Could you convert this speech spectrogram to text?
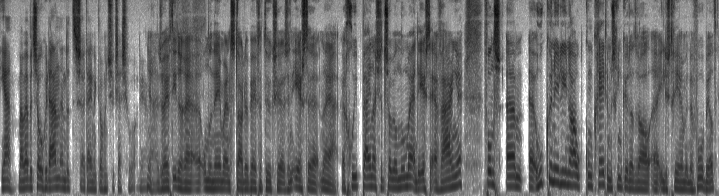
ja, maar we hebben het zo gedaan en dat is uiteindelijk toch een succes geworden. Ja, en zo heeft iedere uh, ondernemer en start-up heeft natuurlijk zijn eerste nou ja, groeipijn, als je het zo wil noemen, en de eerste ervaringen. Fons, um, uh, hoe kunnen jullie nou concreet, en misschien kun je dat wel illustreren met een voorbeeld,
